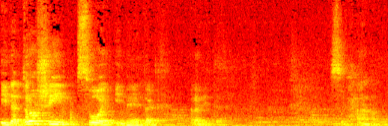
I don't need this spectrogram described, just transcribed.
i da trošim svoj imetak radi tebe. Subhanallah.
